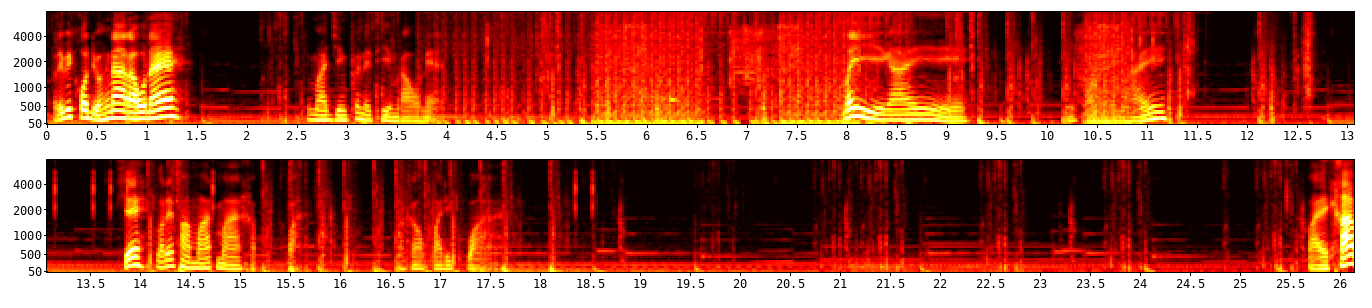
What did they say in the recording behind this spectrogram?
ตอนนี้มีคนอยู่ข้างหน้าเรานะ จะมายิงเพื่อนในทีมเราเนี่ยไม่ไงมีของไหมโอเค เราได้ฟาร์มาร์ทมาครับไปแล้วก็ไปดีกว่า ไปครับ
